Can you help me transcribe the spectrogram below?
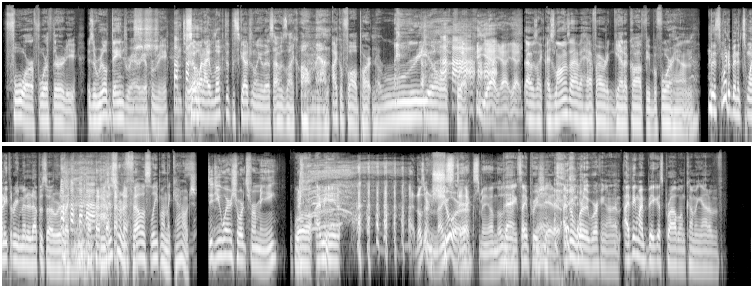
four, four thirty is a real danger area for me. Me too. So when I looked at the scheduling of this, I was like, "Oh man, I could fall apart in a real quick." yeah, yeah, yeah. I was like, as long as I have a half hour to get a coffee beforehand, this would have been a twenty-three minute episode where it's like he just sort of fell asleep on the couch. Did you wear shorts for me? Well, I mean, Those are nice Sure. sticks, man. Those Thanks. Are, I appreciate it. I've been really working on it. I think my biggest problem coming out of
